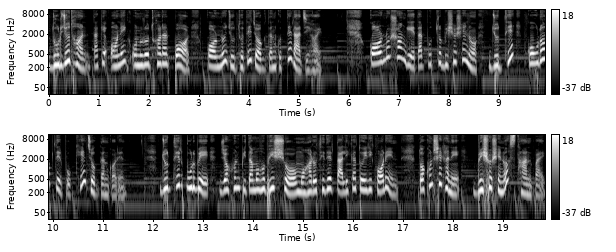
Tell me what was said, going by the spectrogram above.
দুর্যোধন তাকে অনেক অনুরোধ করার পর কর্ণ যুদ্ধতে যোগদান করতে রাজি হয়। কর্ণর সঙ্গে তার পুত্র বিশ্বসেনও যুদ্ধে কৌরবদের পক্ষে যোগদান করেন। যুদ্ধের পূর্বে যখন পিতামহ ভীষ্ম মহারথীদের তালিকা তৈরি করেন, তখন সেখানে বৃষসেনও স্থান পায়।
